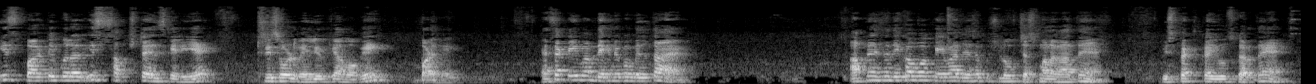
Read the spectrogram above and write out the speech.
इस पर्टिकुलर इस सब्सटेंस के लिए थ्री वैल्यू क्या हो गई? बढ़ गई। ऐसा कई बार देखने को मिलता है। आपने ऐसा देखा होगा, कई बार जैसे कुछ लोग चश्मा लगाते हैं स्पेक्स का यूज़ करते हैं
